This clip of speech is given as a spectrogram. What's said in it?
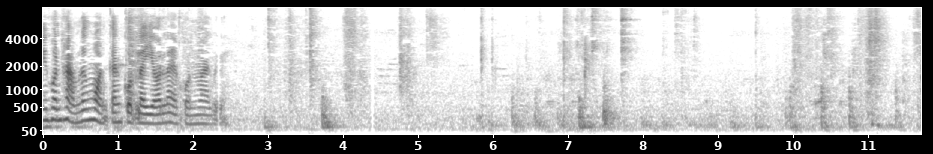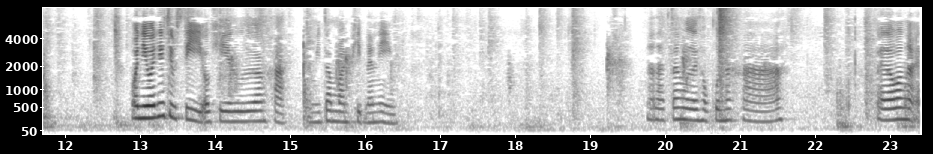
มีคนถามเรื่องหมอนการกดไหลย้อนหลายคนมากเลย วันนี้วันที่สิบสี่โอเครู้เรื่องค่ะแต่มีจำวันผิดนั่นเอง น่ารักจังเลยขอบคุณนะคะแต่ระวังหงาย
